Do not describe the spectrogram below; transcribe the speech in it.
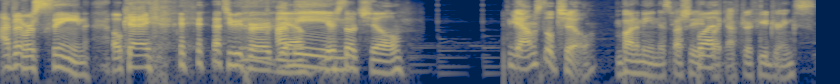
I've ever seen. Okay. to be fair, I yeah, you're so chill. Yeah i'm still chill but i mean especially But- like after a few drinks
